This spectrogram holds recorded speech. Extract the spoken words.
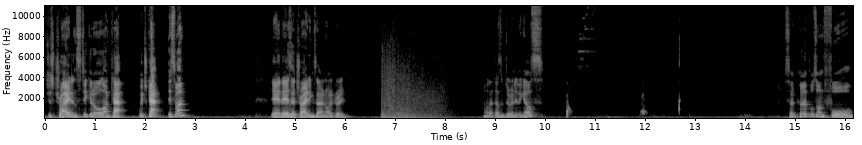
Just trade and stick it all on cap. Which cap? This one? Yeah, there's a trading zone. I agree. Oh, that doesn't do anything else. So purple's on four.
